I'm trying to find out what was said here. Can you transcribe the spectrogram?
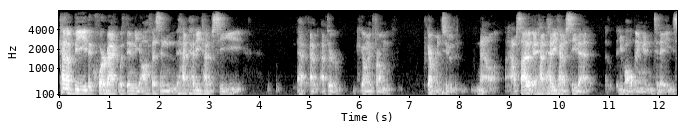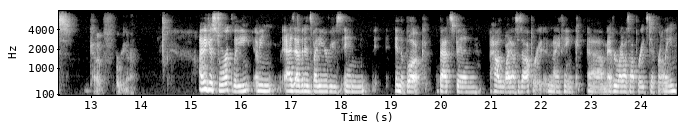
kind of be the quarterback within the office? And how, how do you kind of see af- af- after going from government to now outside of it, how, how do you kind of see that evolving in today's kind of arena? I think historically, I mean, as evidenced by the interviews in in the book, that's been how the White House has operated, and I think um, every White House operates differently.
